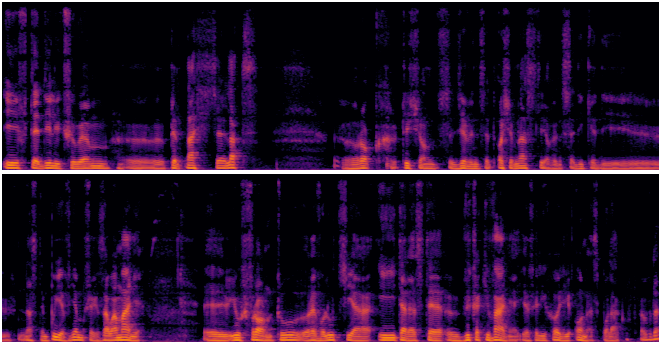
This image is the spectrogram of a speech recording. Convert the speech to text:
I wtedy liczyłem 15 lat rok 1918, a więc wtedy, kiedy następuje w Niemczech załamanie e, już frontu, rewolucja i teraz te wyczekiwania, jeżeli chodzi o nas, Polaków, prawda?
